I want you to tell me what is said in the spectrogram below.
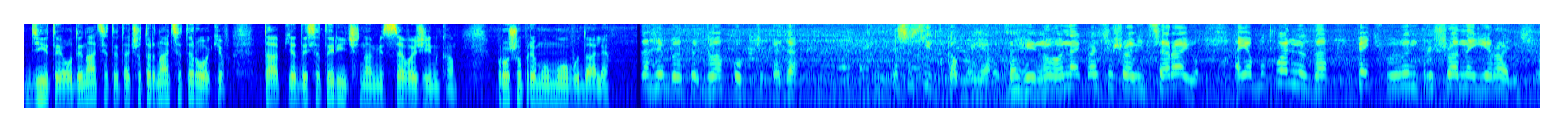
діти 11 та 14 років та 50-річна місцева жінка. Прошу пряму мову далі. Загиблих два хлопчика, да. Сусідка моя загинула. Вона якраз йшла від сараю, а я буквально за 5 хвилин прийшла на її раніше.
